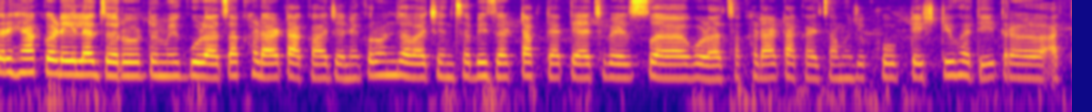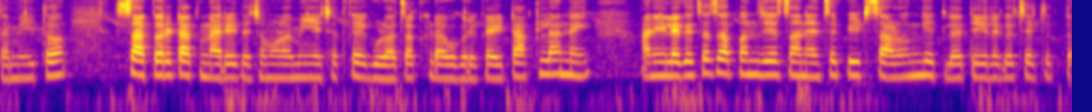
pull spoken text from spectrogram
तर ह्या कडेला जरूर तुम्ही गुळाचा खडा टाका जेणेकरून जेव्हा चिंच भिजत टाकत्या त्याच वेळेस गुळाचा खडा टाकायचा म्हणजे खूप टेस्टी होती. तर आता मी इथं साखर टाकणार आहे त्याच्यामुळं मी याच्यात काही गुळाचा खडा वगैरे काही टाकला नाही. आणि लगेचच आपण जे चण्याचं पीठ चाळून घेतलं ते लगेच याच्यात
